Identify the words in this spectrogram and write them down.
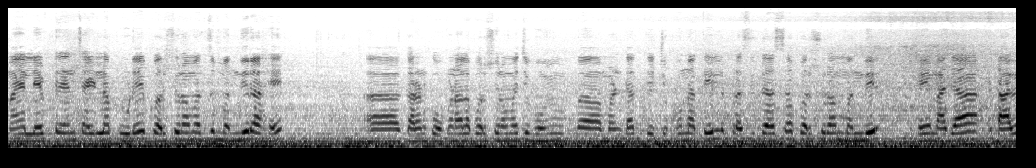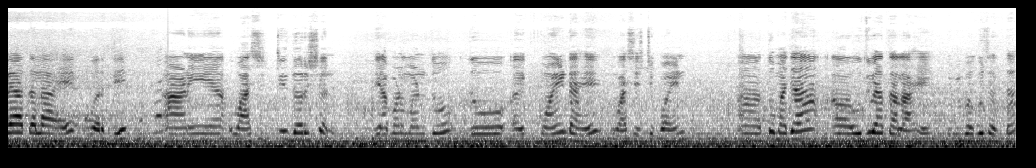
माझ्या लेफ्ट हँड साईडला पुढे परशुरामाचं मंदिर आहे. कारण कोकणाला परशुरामाची भूमी म्हणतात ते चिपुणातील प्रसिद्ध असं परशुराम मंदिर हे माझ्या डाव्या हाताला आहे वरती. आणि वाशिष्ठी दर्शन जे आपण म्हणतो जो एक पॉईंट आहे वाशिष्ठी पॉईंट तो माझ्या उजव्यात आला आहे. तुम्ही बघू शकता.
